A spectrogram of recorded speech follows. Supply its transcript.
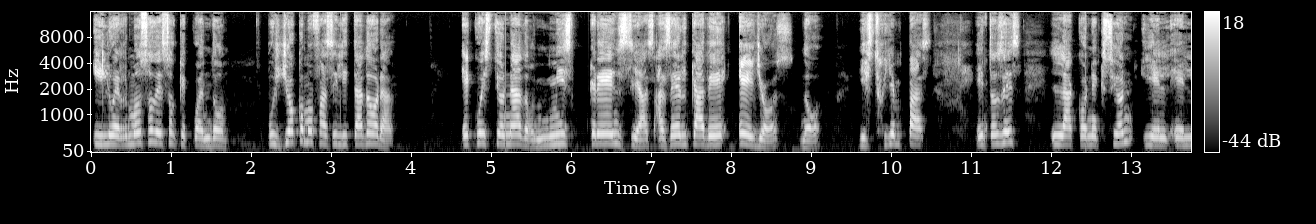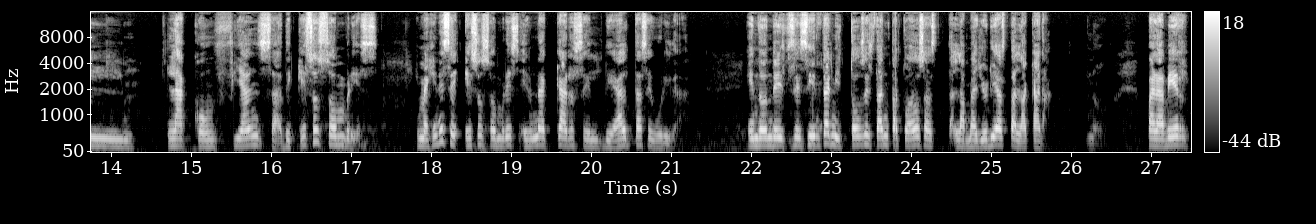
Y lo hermoso de eso que cuando, pues yo como facilitadora, he cuestionado mis creencias acerca de ellos, ¿no? Y estoy en paz. Entonces, la conexión y el, la confianza de que esos hombres, imagínense esos hombres en una cárcel de alta seguridad, en donde se sientan y todos están tatuados hasta la mayoría hasta la cara, ¿no? Para ver,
